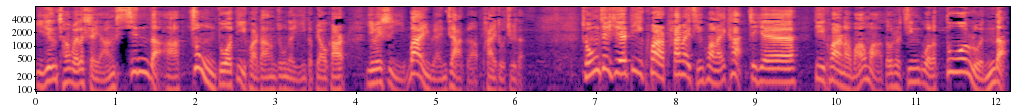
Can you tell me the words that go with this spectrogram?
已经成为了沈阳新的啊众多地块当中的一个标杆，因为是以万元价格拍出去的。从这些地块拍卖情况来看，这些地块呢，往往都是经过了多轮的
